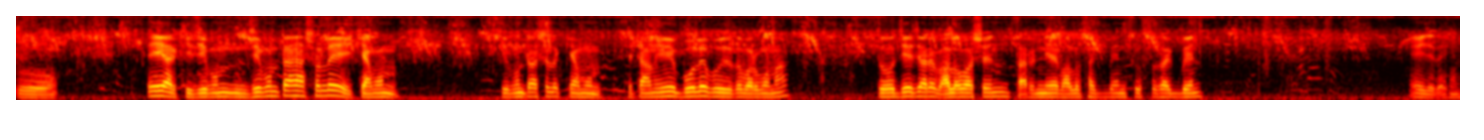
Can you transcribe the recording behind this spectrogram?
তো এই আর কি জীবন জীবনটা আসলে কেমন? জীবনটা আসলে কেমন? সেটা আমি বলে বুঝতে পারব না। তো যে যারা ভালোবাসেন তার নিয়ে ভালো থাকবেন সুস্থ থাকবেন। এই যে দেখেন।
